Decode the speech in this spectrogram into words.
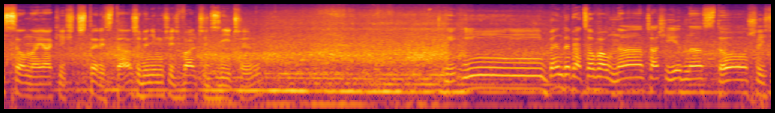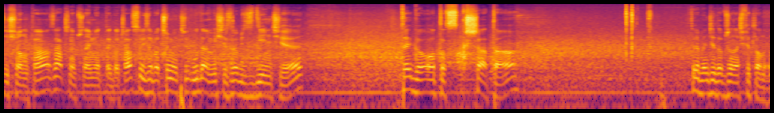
ISO na jakieś 400, żeby nie musieć walczyć z niczym. I, i będę pracował na czasie 1.160. Zacznę przynajmniej od tego czasu i zobaczymy, czy uda mi się zrobić zdjęcie tego oto skrzata, które będzie dobrze naświetlone.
